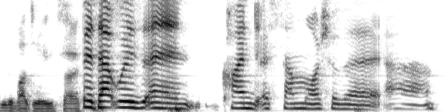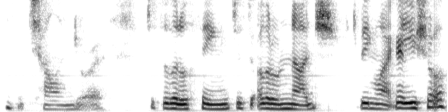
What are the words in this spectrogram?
with the budgeting. So But that was an kind of somewhat of a uh, was a challenge or a, just a little thing, just a little nudge, to being like, "Are you sure?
